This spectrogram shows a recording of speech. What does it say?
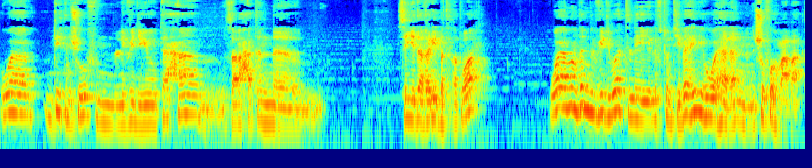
وبديت نشوف الفيديو تاعها. صراحة سيدة غريبة الأطوار. ومن ضمن الفيديوهات اللي لفتوا انتباهي هو هذا. نشوفوه مع بعض.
